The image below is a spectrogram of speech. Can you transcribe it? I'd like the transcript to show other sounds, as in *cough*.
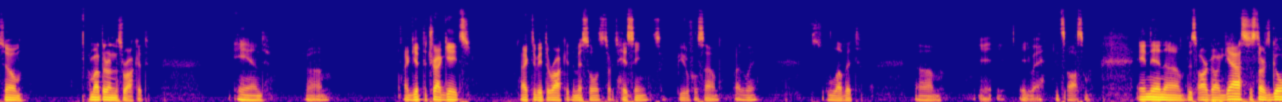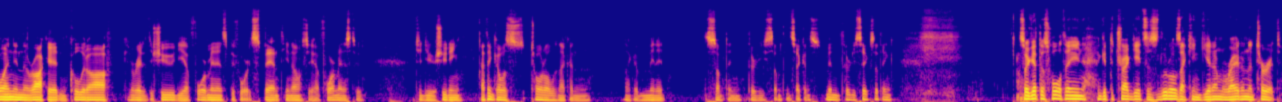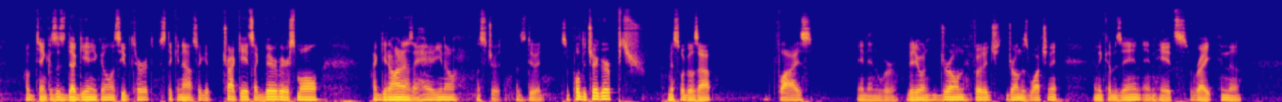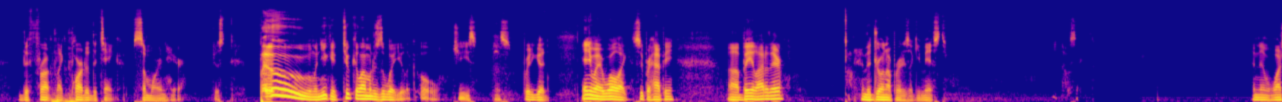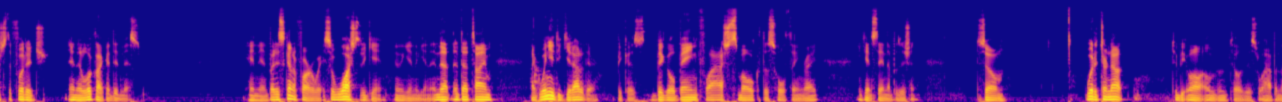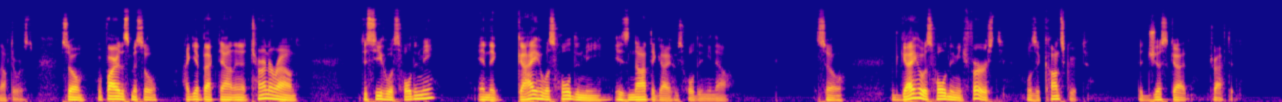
So I'm out there on this rocket, and um, I get the track gates. I activate the rocket, the missile. It starts hissing. It's a beautiful sound, by the way. Just love it. Um, anyway, it's awesome. And then um, this argon gas starts going in the rocket and cool it off. Getting ready to shoot. You have four minutes before it's spent. You know, so you have four minutes to to do your shooting. I think I was total like a like a minute something, 30 something seconds, minute 36, I think. So I get this whole thing. I get the track gates as little as I can get them right on the turret of the tank because it's dug in. You can only see the turret sticking out. So I get track gates like very, very small. I get on. I was like, hey, you know, let's do it. Let's do it. So pull the trigger. Missile goes out, flies, and then we're videoing drone footage. Drone is watching it, and it comes in and hits right in the the front like part of the tank somewhere in here. Just boom, and you can two kilometers away. You're like, oh, geez, that's pretty good. Anyway, we're all like super happy. Uh, bail out of there, and the drone operator's like, you missed. I was like, and then watch the footage, and it looked like I did miss. And then, but it's kind of far away, so watched it again and again and again. And that at that time, like we need to get out of there because big old bang, flash, smoke, this whole thing, right? You can't stay in that position. So, what it turned out to be, well, I'm going to tell you this what happened afterwards. So, we fire this missile. I get back down and I turn around to see who was holding me. And the guy who was holding me is not the guy who's holding me now. So, the guy who was holding me first was a conscript that just got drafted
